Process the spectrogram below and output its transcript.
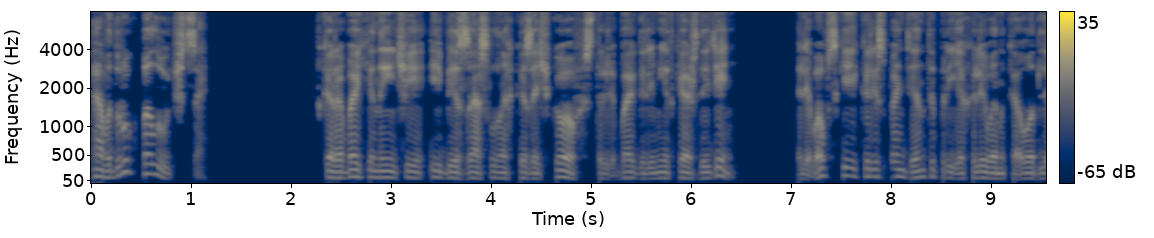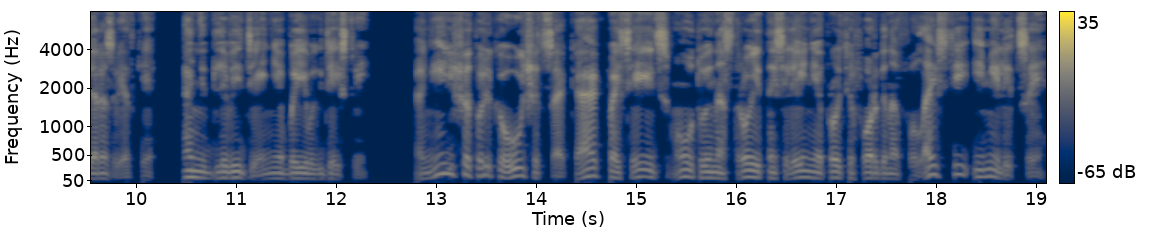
а вдруг получится. В Карабахе нынче и без засланных казачков стрельба гремит каждый день. Львовские корреспонденты приехали в НКО для разведки, а не для ведения боевых действий. Они еще только учатся, как посеять смуту и настроить население против органов власти и милиции.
